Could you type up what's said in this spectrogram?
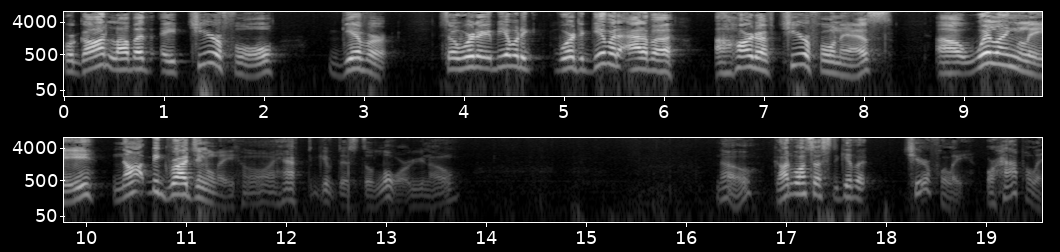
for God loveth a cheerful giver. So we're to be able to we're to give it out of a, a heart of cheerfulness, uh, willingly, not begrudgingly. Oh, I have to give this to the Lord, you know. No, God wants us to give it cheerfully or happily.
